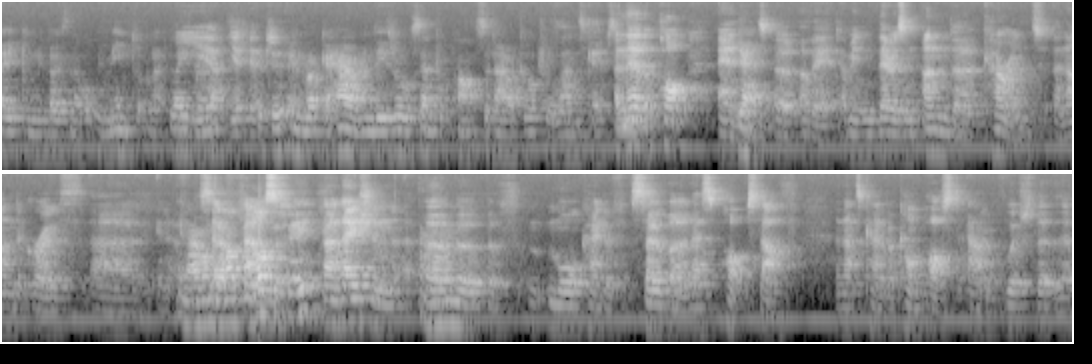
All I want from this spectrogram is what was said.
bacon, we both know what we mean. Talk about flavour, Yeah, yeah, yeah. which in Rutger Hauer, and these are all central parts of our cultural landscape. So And they're the pop end Yeah. of, of it. I mean, there is an undercurrent, an undergrowth, uh, you know, in avant-garde found- philosophy, foundation of, Um, of, of more kind of sober, less pop stuff, and that's kind of a compost out of which the, the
